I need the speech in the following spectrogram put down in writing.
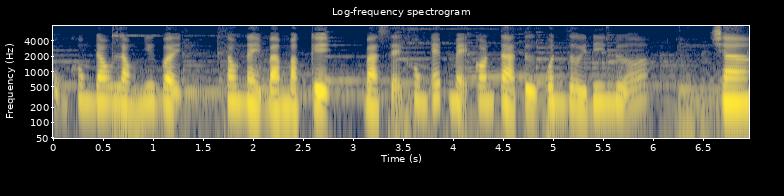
cũng không đau lòng như vậy. Sau này bà mặc kệ, bà sẽ không ép mẹ con tả tử quân rời đi nữa. Cha,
